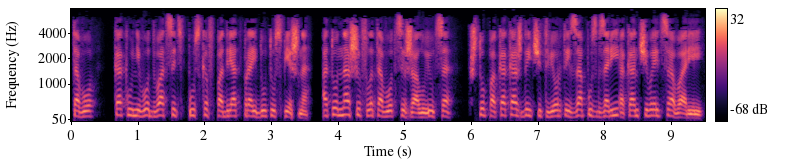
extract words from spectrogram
того, как у него 20 пусков подряд пройдут успешно. А то наши флотоводцы жалуются, что пока каждый четвертый запуск «Зари» оканчивается аварией.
